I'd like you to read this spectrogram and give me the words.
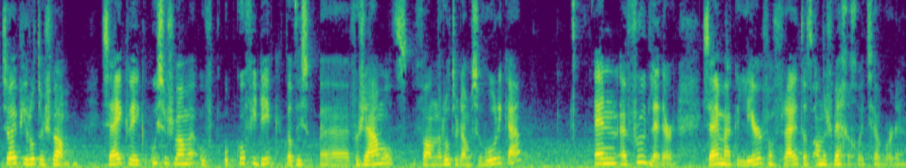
Zo heb je Rotterzwam. Zij kweken oesterzwammen op koffiedik, dat is uh, verzameld van Rotterdamse horeca. En uh, Fruit Leather. Zij maken leer van fruit dat anders weggegooid zou worden.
